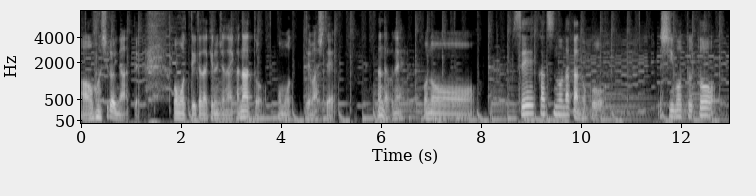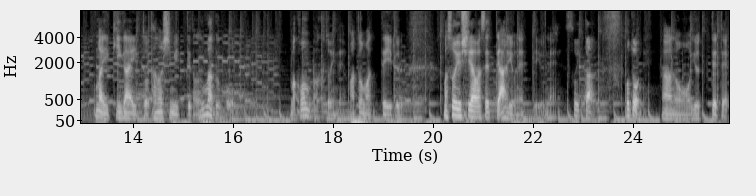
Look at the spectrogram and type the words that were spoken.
あ面白いなって思っていただけるんじゃないかなと思ってまして、なんだろうね、この、生活の中のこう、仕事と、まあ、生きがいと楽しみっていうのがうまくこう、まあ、コンパクトにね、まとまっている。まあ、そういう幸せってあるよねっていうね、そういったことをね、あの、言ってて、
